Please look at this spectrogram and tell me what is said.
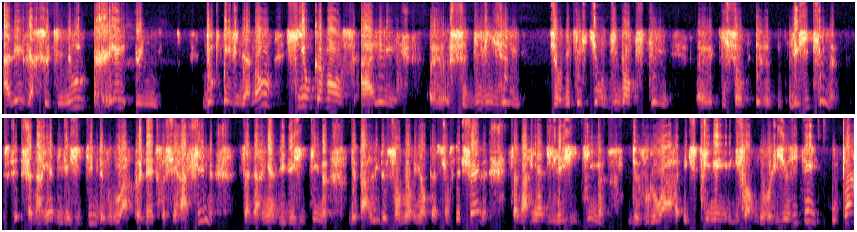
aller vers ce qui nous réunit. Donc évidemment, si on commence à aller euh, se diviser sur des questions d'identité euh, qui sont euh, légitimes, ça n'a rien d'illégitime de vouloir connaître ses racines, ça n'a rien d'illégitime de parler de son orientation sexuelle, ça n'a rien d'illégitime de vouloir exprimer une forme de religiosité ou pas.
